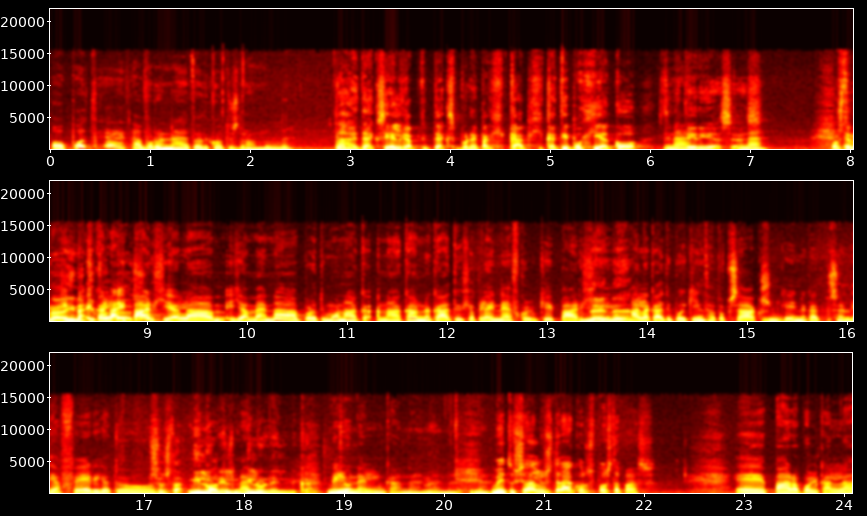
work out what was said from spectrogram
Οπότε θα βρουν το δικό τους δρόμο. Ναι. Α, εντάξει, έλεγα ότι εντάξει, μπορεί να υπάρχει κάποιο, κάτι εποχιακό στην Ναι, εταιρεία σας. ναι. Ώστε να είναι Υπά- και καλά, κοντά σου. υπάρχει, αλλά για μένα προτιμώ να, να κάνουν κάτι, όχι απλά είναι εύκολο και υπάρχει, Ναι, ναι. αλλά κάτι που εκείνοι θα το ψάξουν και είναι κάτι που σε ενδιαφέρει για το. Σωστά. δικό Μιλούν, τους ελλη- μέλλον. μιλούν ελληνικά. Μιλούν ελληνικά, ναι, ναι, ναι. ναι. Με τους άλλους Dragons πώς θα πας; Ε, πάρα πολύ καλά.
